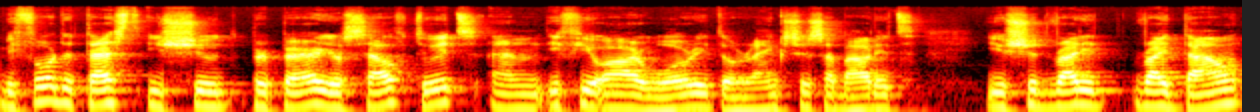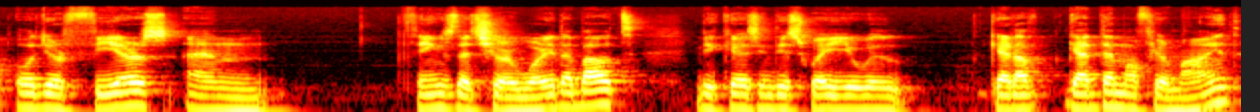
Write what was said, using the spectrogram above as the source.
before the test, you should prepare yourself to it, and if you are worried or anxious about it, you should write it write down all your fears and things that you are worried about, because in this way you will get up get them off your mind,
